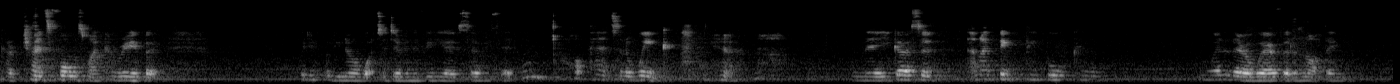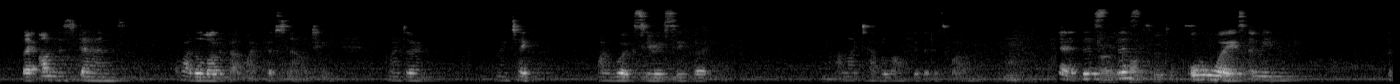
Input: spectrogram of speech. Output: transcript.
kind of transforms my career, but we didn't really know what to do in the video, so we said, mm, hot pants and a wink. Yeah. And there you go. So, and I think people can, whether they're aware of it or not, they they understand quite a lot about my personality. I don't, I take my work seriously, but I like to have a laugh with it as well. Yeah, there's Uh, there's concerts and so on. always. I mean, the,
